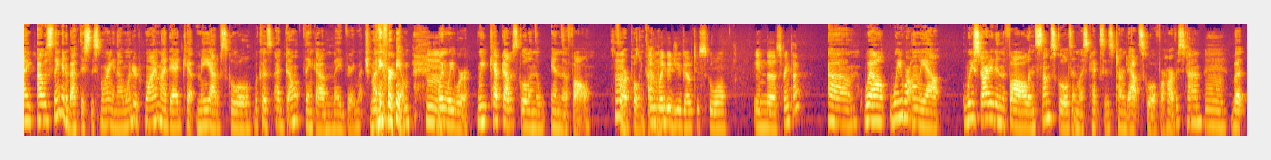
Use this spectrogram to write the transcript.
I, I was thinking about this this morning and I wondered why my dad kept me out of school because I don't think I made very much money for him Hmm. when we were we kept out of school in the in the fall Hmm. for pulling cotton. And when did you go to school? In the springtime? Um, well, we were only out. We started in the fall, and some schools in West Texas turned out school for harvest time, Mm. but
